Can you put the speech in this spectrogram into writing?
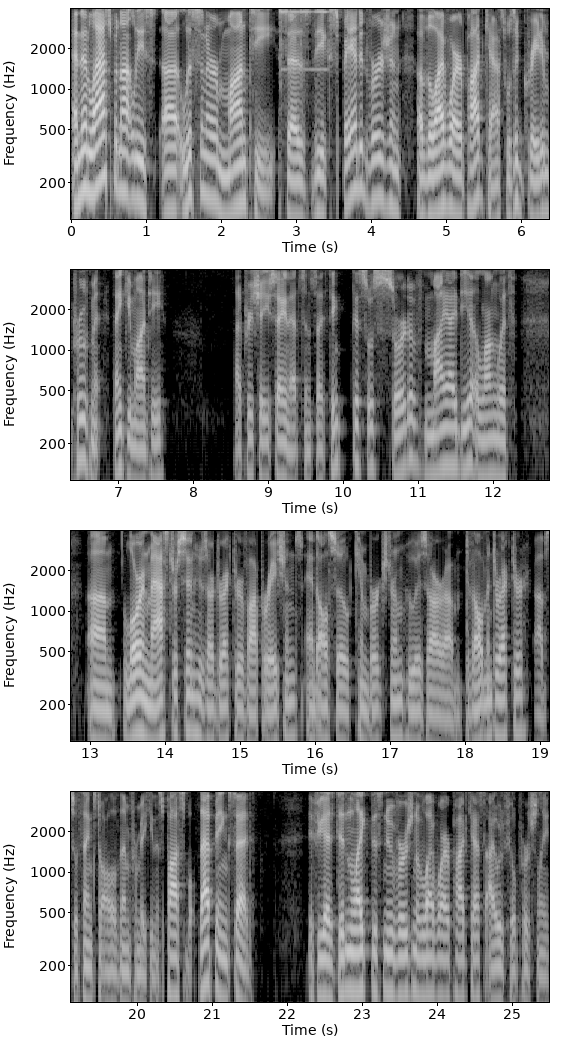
And then, last but not least, uh, listener Monty says the expanded version of the Livewire podcast was a great improvement. Thank you, Monty. I appreciate you saying that since I think this was sort of my idea, along with um, Lauren Masterson, who's our director of operations, and also Kim Bergstrom, who is our um, development director. Uh, so, thanks to all of them for making this possible. That being said, if you guys didn't like this new version of Livewire podcast, I would feel personally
